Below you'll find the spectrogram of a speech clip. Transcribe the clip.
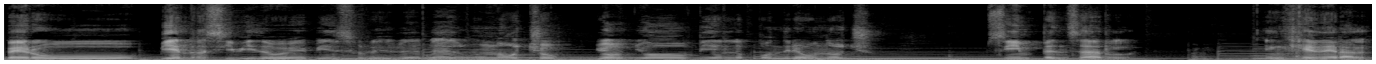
pero bien recibido, ¿eh? Bien, sobre- eh, un 8, yo, yo bien le pondría un 8, sin pensarla, en general.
